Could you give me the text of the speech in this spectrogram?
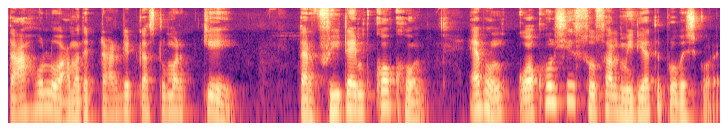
তা হলো আমাদের টার্গেট কাস্টমার কে, তার ফ্রি টাইম কখন এবং কখন সে সোশ্যাল মিডিয়াতে প্রবেশ করে।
